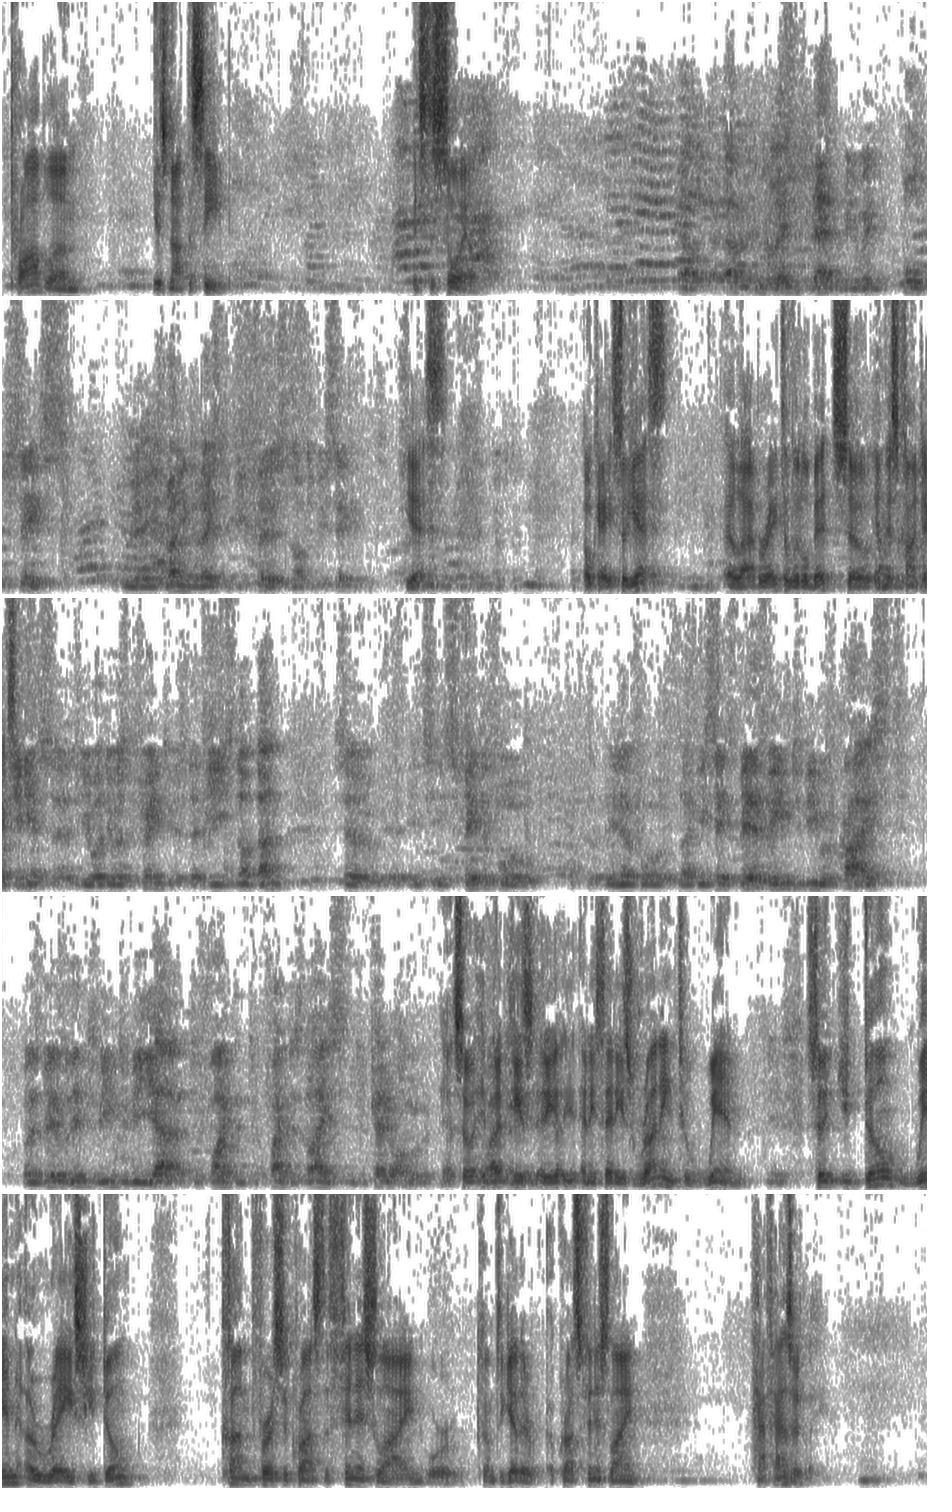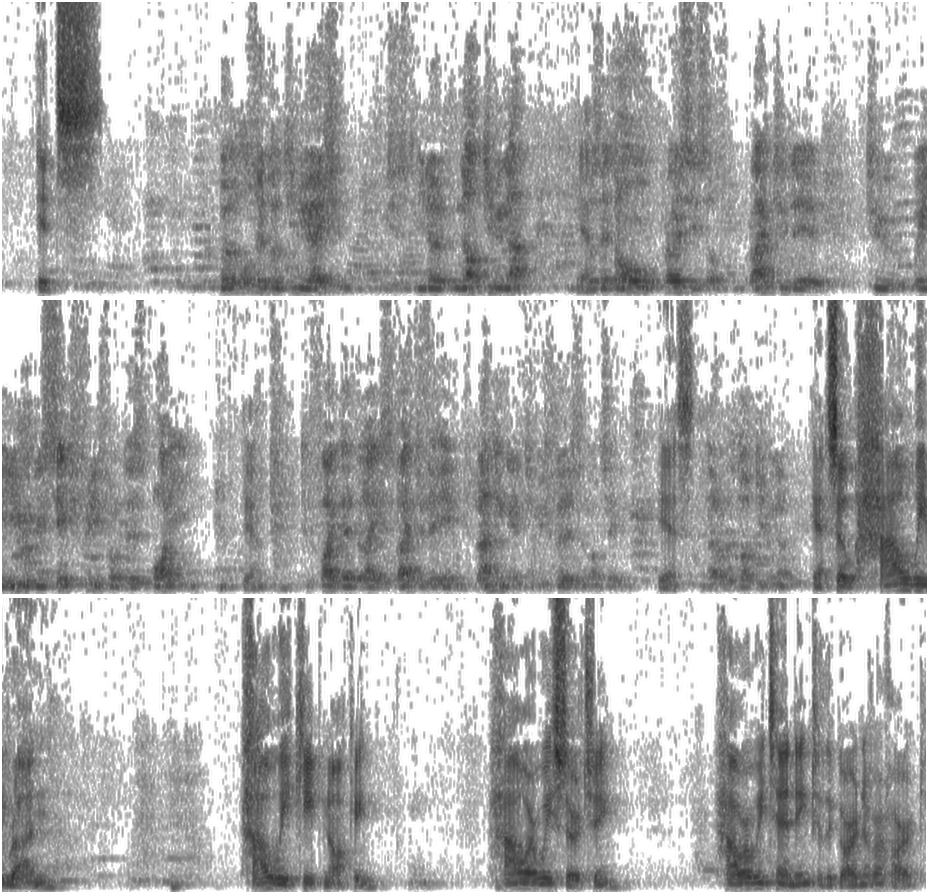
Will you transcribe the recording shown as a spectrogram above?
problem is not the seed; it's the soil. Uh, in relation to that, I mean, when Paul says you know, he's running the race to be first, not to be second. Yes. Okay. So yes, elaborate a little bit. So in this context, Continuous, uh, what he was referring to is that he's not done. So it's, it's better for, you know, for, like you said, it's better for him to be with Christ, but it's better for them to be, to be here, to fight and to fight this race and to carry on with it. yeah. So but he's he, and he said he's running to win. So you don't win a race. You don't come first across the finish line or come together across finish line haphazardly. It's But also continuation, is, you know, not giving up. Yeah. Because that whole process of right to the, to where you will be set free from this body, yeah. To fight that race right to the end, running it to be first and not second. Yes. In other words, not giving up. Yeah. So how we run, how we keep knocking, how are we searching, how are we tending to the garden of our heart?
